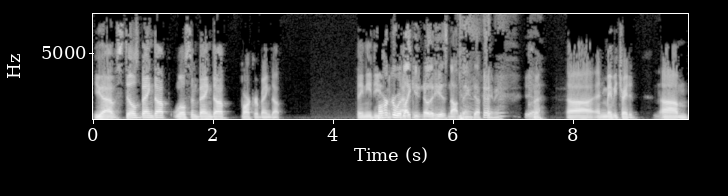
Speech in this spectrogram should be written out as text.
You have Stills banged up, Wilson banged up, Parker banged up. They need to Parker would like you to know that he is not banged up, Jamie. Yeah. uh, and maybe traded. Um,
